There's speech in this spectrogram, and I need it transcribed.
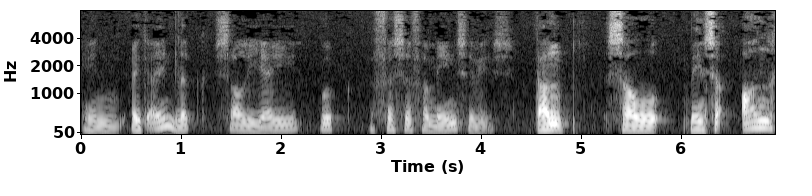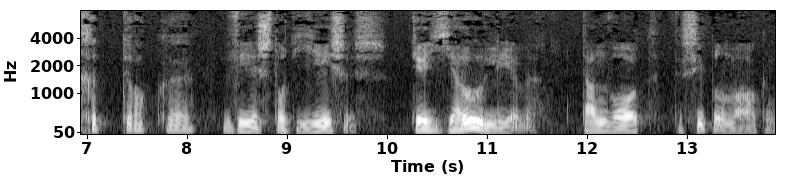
en uiteindelik sal jy ook 'n visser van mense wees. Dan sal mense aangetrokke wees tot Jesus deur jou lewe. Dan word disipelmaking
